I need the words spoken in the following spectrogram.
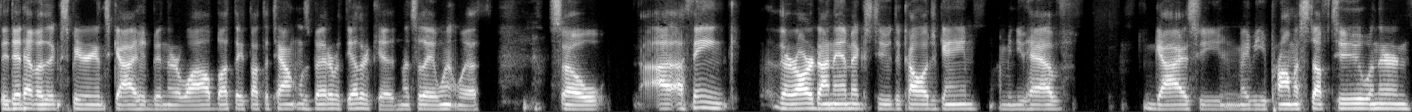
they did have an experienced guy who'd been there a while, but they thought the talent was better with the other kid, and that's who they went with. So I, I think there are dynamics to the college game. I mean, you have guys who you, maybe you promise stuff to when they're in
